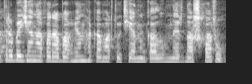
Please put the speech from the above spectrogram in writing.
Ադրբեջանա-Ղարաբաղյան հակամարտության ընկալումներն աշխարհում։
